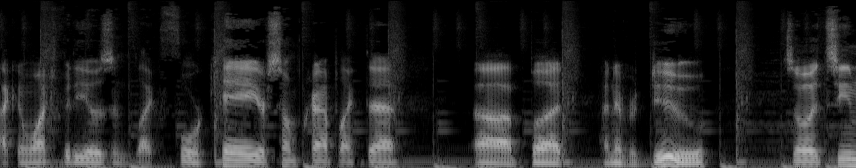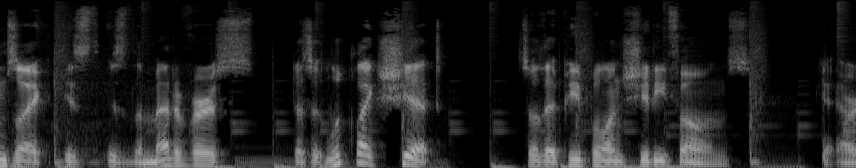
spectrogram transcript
I can watch videos in like 4K or some crap like that. Uh, but I never do. So it seems like is is the metaverse? Does it look like shit? So that people on shitty phones, or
